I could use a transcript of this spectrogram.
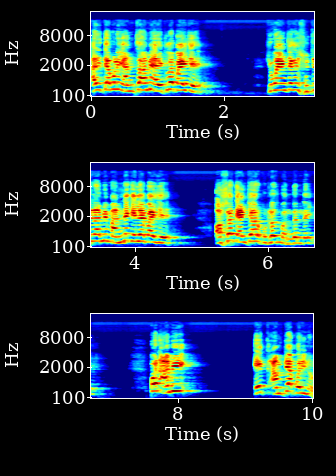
आणि त्यामुळे यांचं आम्ही ऐकलं पाहिजे किंवा यांच्या काही सूचना आम्ही मान्य केल्या पाहिजे असं त्यांच्यावर कुठलंच बंधन नाही. पण आम्ही एक आमच्या परीनं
